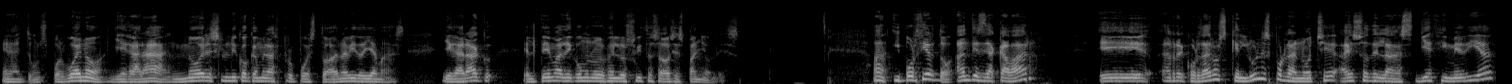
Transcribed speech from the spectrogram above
en iTunes. Pues bueno, llegará. No eres el único que me lo has propuesto. Han habido ya más. Llegará el tema de cómo nos ven los suizos a los españoles. Ah, y por cierto, antes de acabar, eh, recordaros que el lunes por la noche, a eso de las diez y media,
